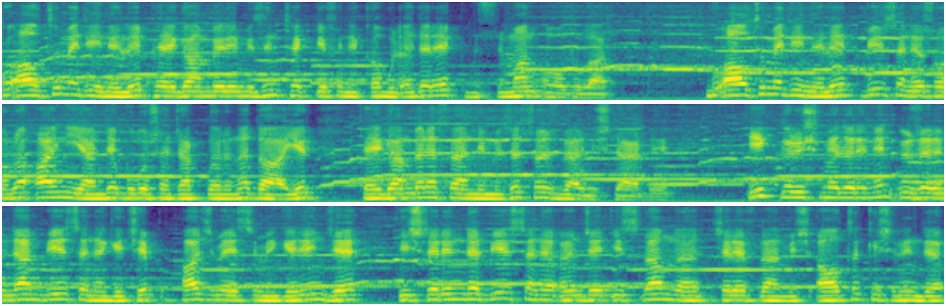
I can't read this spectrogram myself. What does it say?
Bu altı Medineli peygamberimizin teklifini kabul ederek Müslüman oldular. Bu altı Medineli bir sene sonra aynı yerde buluşacaklarına dair Peygamber Efendimiz'e söz vermişlerdi. İlk görüşmelerinin üzerinden bir sene geçip hac mevsimi gelince içlerinde bir sene önce İslam'la şereflenmiş 6 kişinin de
